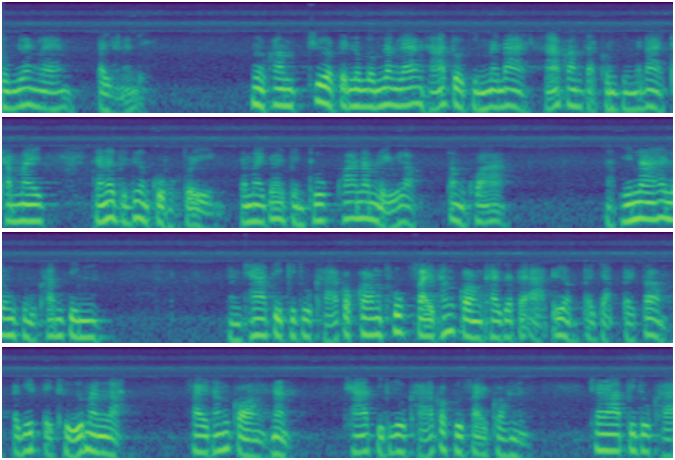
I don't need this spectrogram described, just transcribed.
ลมๆแรงๆไปอย่างนั้นเอง เมื่อความเชื่อเป็นลมๆแรงๆหาตัวจริงไม่ได้ หาความจัดคนจริงไม่ได้ทำไมจะไม่เป็นเรื่องโกหกตัวเองทำไมจะไม่เป็นทุกข์คว้าน้ำเหลวเราต้องคว้าพิจารณาให้ลงสู่ความจริงอย่างชาติปิทุขาก็กองทุกไฟทั้งกองใครจะไปอาจเอื้อมไปจับไปต้อง ไปยึดไปถือมันละ่ะ ไฟทั้งกองนั่น ชาติปิทุขาก็คือไฟกองหนึ่งชราปิทุขา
